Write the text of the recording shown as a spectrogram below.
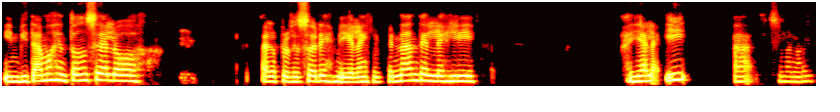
Invitamos entonces a los a los profesores Miguel Ángel Fernández, Leslie Ayala y a Manuel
